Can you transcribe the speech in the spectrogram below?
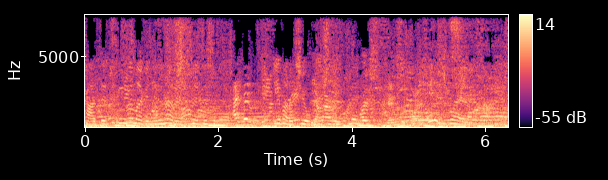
다들 친근하게 인사를 해주시네요. 이게 바로 지오반. 네. 네, 좋아요.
